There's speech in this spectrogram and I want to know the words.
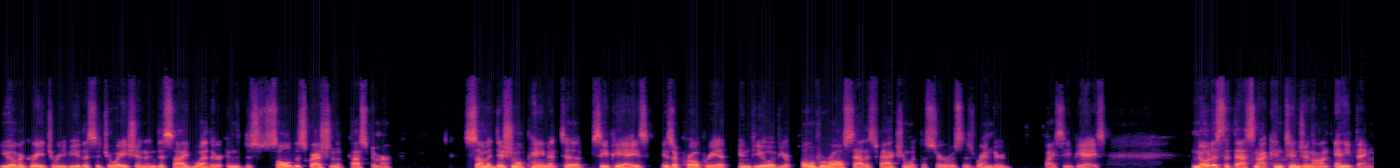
you have agreed to review the situation and decide whether, in the sole discretion of customer, some additional payment to CPAs is appropriate in view of your overall satisfaction with the services rendered by CPAs. Notice that that's not contingent on anything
